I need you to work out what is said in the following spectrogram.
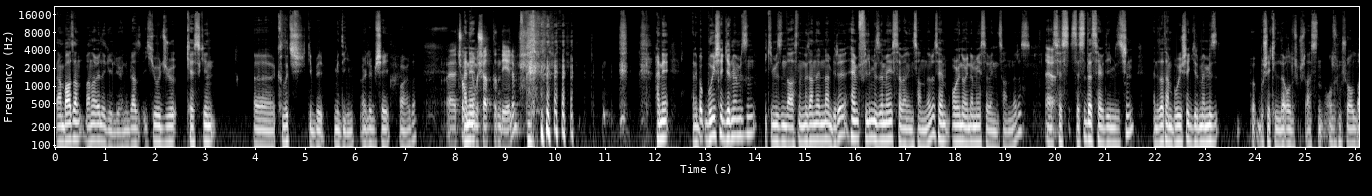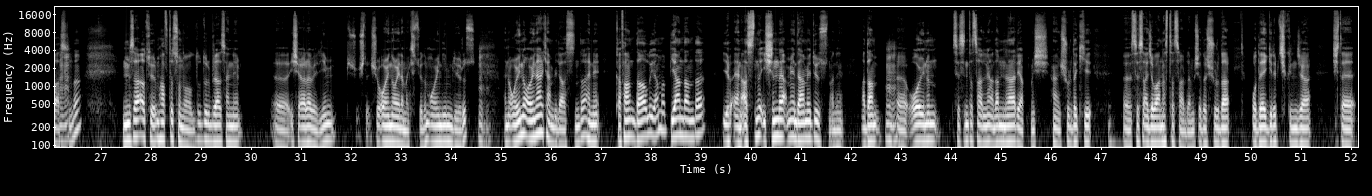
ben bazen bana öyle geliyor. Hani biraz iki ucu keskin e, kılıç gibi mi diyeyim? Öyle bir şey vardı. Ee, çok Hani- yumuşattın diyelim. Hani hani bu- bu işe girmemizin ikimizin de aslında nedenlerinden biri hem film izlemeyi seven insanlarız hem oyun oynamayı seven insanlarız. Yani Evet. ses, sesi de sevdiğimiz için hani zaten bu işe girmemiz bu, şekilde oluşmuş aslında oluşmuş oldu aslında. Mesela atıyorum hafta sonu oldu. Dur biraz hani e, işe ara vereyim. Şu, işte şu oyunu oynamak istiyordum. Oynayayım diyoruz. Hı hı. Hani oyunu oynarken bile aslında hani kafan dağılıyor ama bir yandan da yani aslında işini de yapmaya devam ediyorsun. Hani adam Hı hı. e, o oyunun sesini tasarlayan adam neler yapmış? Ha, şuradaki e, sesi acaba nasıl tasarlamış? Ya da şurada odaya girip çıkınca işte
